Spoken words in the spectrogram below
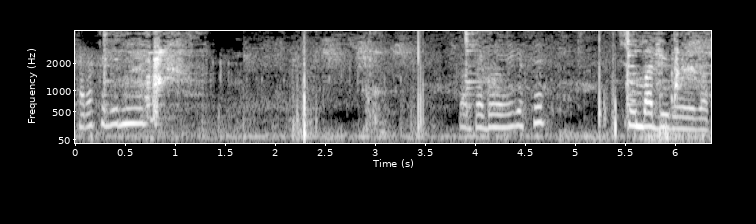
সারা সবজি নিয়ে তরকারি হয়ে গেছে। সোমবার দিয়ে দেবো এবার।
